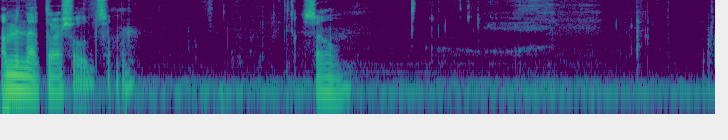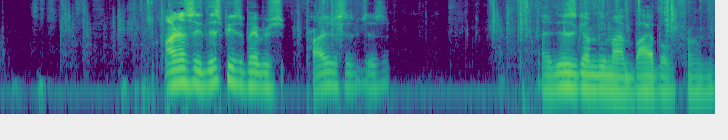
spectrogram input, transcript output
I'm in that threshold somewhere. So. Honestly, this piece of paper probably should just. this is gonna be my Bible from.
